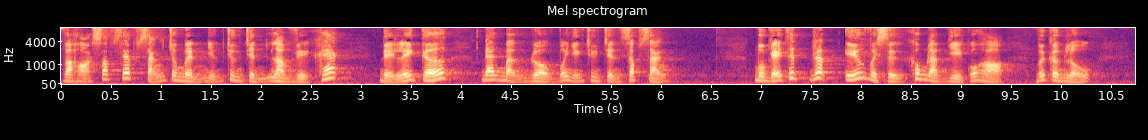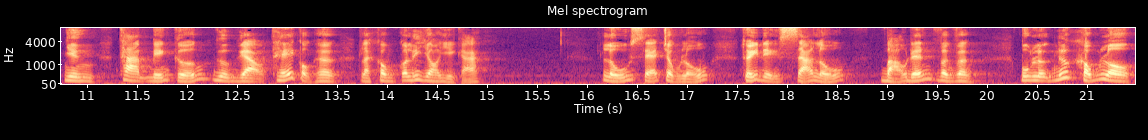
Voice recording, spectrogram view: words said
và họ sắp xếp sẵn cho mình những chương trình làm việc khác để lấy cớ đang bận rộn với những chương trình sắp sẵn. Một giải thích rất yếu về sự không làm gì của họ với cơn lũ nhưng thà miễn cưỡng gượng gạo thế còn hơn là không có lý do gì cả. Lũ sẽ trồng lũ, thủy điện xả lũ, bão đến vân vân. Một lượng nước khổng lồ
